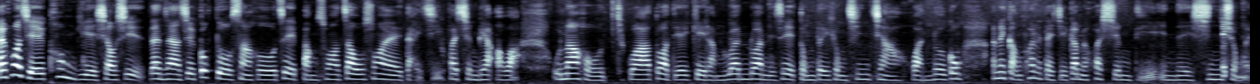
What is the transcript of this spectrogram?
来看一个抗议的消息，咱知影这国道三号这崩山走山的代志发生了后啊，有哪互一寡住伫家人乱乱的这当地乡亲真烦恼，讲安尼共款的代志敢会发生伫因的身上的？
